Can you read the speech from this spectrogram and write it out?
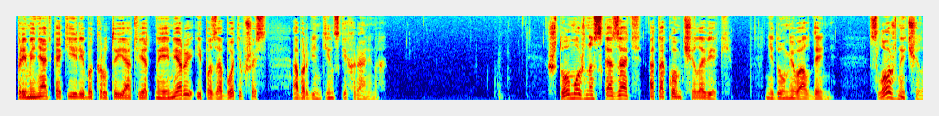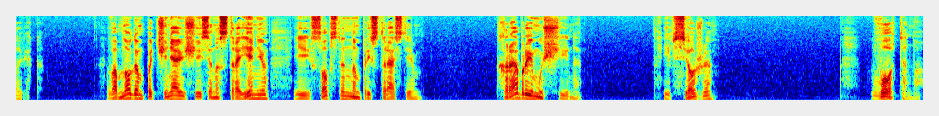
применять какие-либо крутые ответные меры и позаботившись об аргентинских раненых. «Что можно сказать о таком человеке?» — недоумевал Дэнни. «Сложный человек, во многом подчиняющийся настроению и собственным пристрастиям храбрый мужчина. И все же... Вот оно.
